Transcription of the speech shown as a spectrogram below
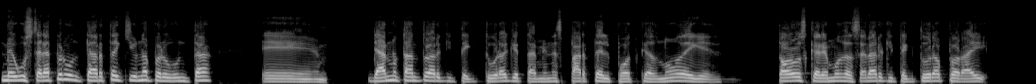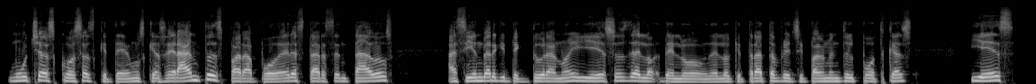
me gustaría preguntarte aquí una pregunta, eh, ya no tanto de arquitectura, que también es parte del podcast, ¿no? De todos queremos hacer arquitectura, pero hay muchas cosas que tenemos que hacer antes para poder estar sentados haciendo arquitectura, ¿no? Y eso es de lo, de lo, de lo que trata principalmente el podcast. Y es,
